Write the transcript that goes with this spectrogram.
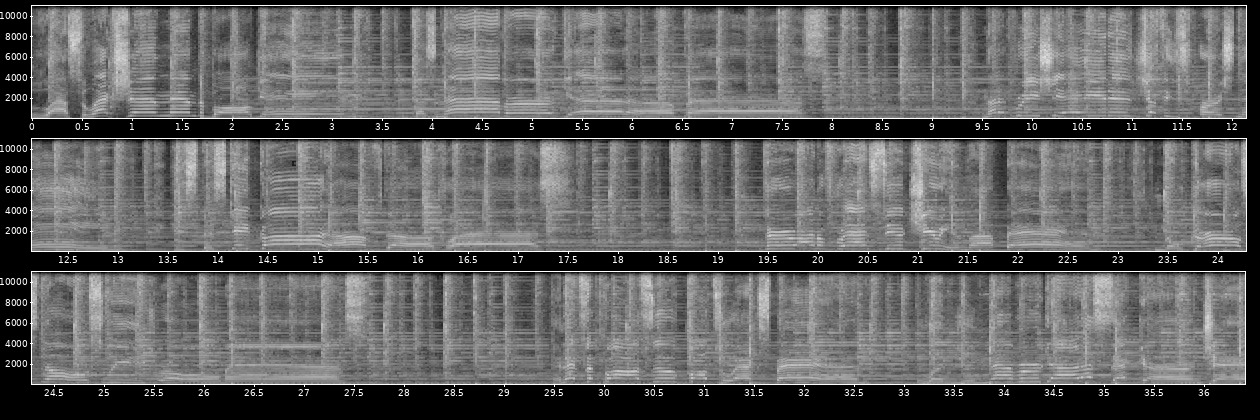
Last selection in the ball game does never get a pass. Not appreciated just his first name. He's the scapegoat of the class. There are no friends to cheer him up, and no girls, no sweet romance. And it's impossible to expand when you never get a second chance.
